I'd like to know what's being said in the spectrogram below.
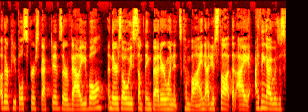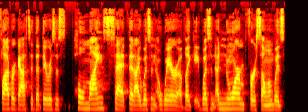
other people's perspectives are valuable and there's always something better when it's combined. I just thought that i i think i was just flabbergasted that there was this whole mindset that i wasn't aware of. Like it wasn't a norm for someone was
